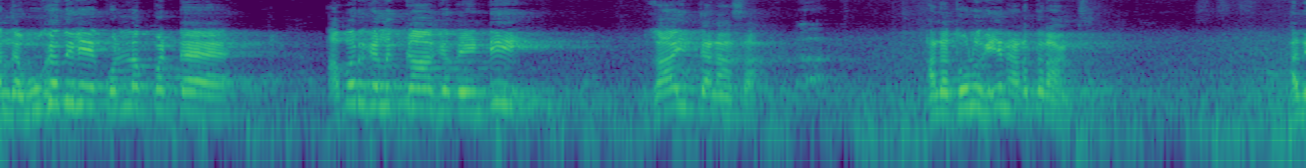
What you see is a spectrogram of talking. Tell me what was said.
அந்த உகதிலே கொல்லப்பட்ட அவர்களுக்காக வேண்டி ராய் ஜனாசா அந்த தொழுகையை நடத்துறாங்க. அது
